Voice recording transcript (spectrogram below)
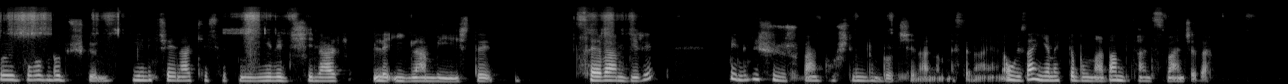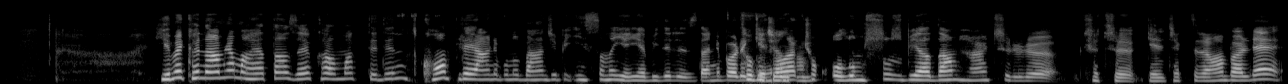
böyle boğazına düşkün, yeni şeyler keşfetmeyi, yeni bir şeylerle ilgilenmeyi işte seven biri beni düşürür. Ben hoşlanırım böyle şeylerden mesela yani. O yüzden yemek de bunlardan bir tanesi bence de. Yemek önemli ama hayattan zevk almak dedin komple yani bunu bence bir insana yayabiliriz. Hani böyle Tabii genel olarak canım. çok olumsuz bir adam her türlü kötü gelecektir ama böyle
